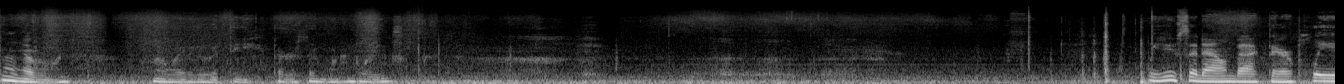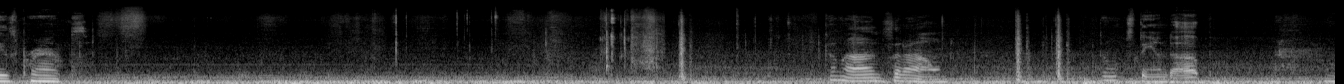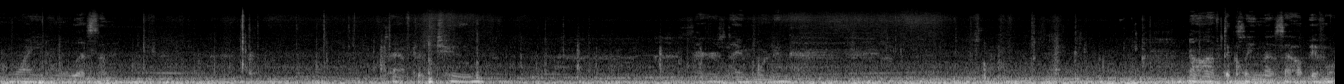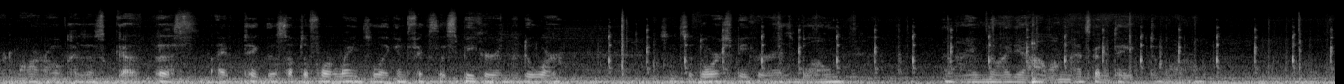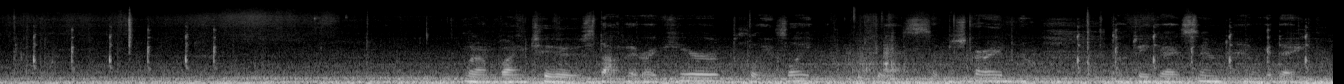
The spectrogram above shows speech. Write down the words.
Hi everyone. On the way to go get the Thursday morning blades. Will you sit down back there, please, Prince? Come on, sit down. Don't stand up. Why you don't listen. 2 Thursday morning. I'll have to clean this out before tomorrow because it's got this. I take this up to Fort Wayne so I can fix the speaker in the door since the door speaker is blown. And I have no idea how long that's going to take tomorrow. But I'm going to stop it right here. Please like, please subscribe. Talk to you guys soon. Have a good day.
